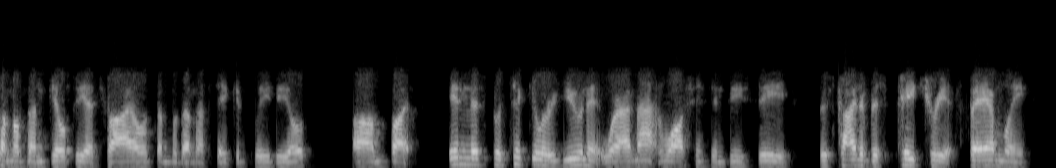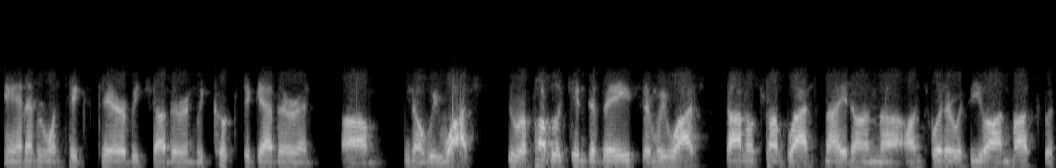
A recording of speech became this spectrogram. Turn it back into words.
some of them guilty at trial and some of them have taken plea deals. Um, but in this particular unit where I'm at in Washington, D.C., there's kind of this patriot family, and everyone takes care of each other, and we cook together, and um, you know we watch the Republican debates, and we watched Donald Trump last night on uh, on Twitter with Elon Musk with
